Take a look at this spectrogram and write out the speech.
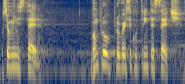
o seu ministério. Vamos para o versículo 37.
